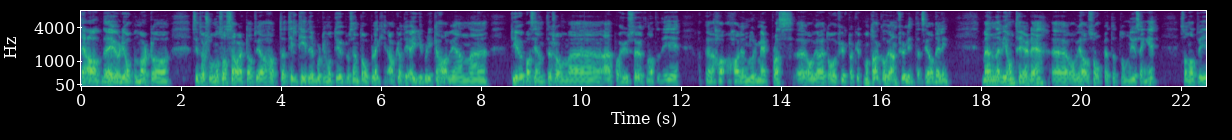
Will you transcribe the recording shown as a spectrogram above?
Ja, det gjør de åpenbart. og Situasjonen hos oss har vært at vi har hatt til tider bortimot 20% overbelegg. Akkurat i øyeblikket har vi en 20 eh, pasienter som eh, er på huset uten at de har en normert plass. Og vi har et overfylt akuttmottak og vi har en full intensivavdeling. Men vi håndterer det, og vi har også opprettet noen nye senger. Sånn at vi,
